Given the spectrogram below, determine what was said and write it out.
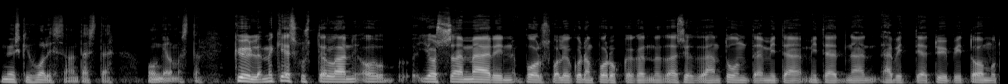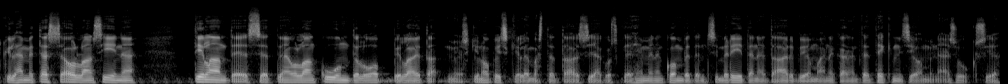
myöskin huolissaan tästä ongelmasta? Kyllä, me keskustellaan jossain määrin puolustusvaliokunnan porukka, joka näitä asioita vähän tuntee, mitä, mitä nämä hävittäjätyypit on, mutta kyllähän me tässä ollaan siinä tilanteessa, että me ollaan kuunteluoppilaita myöskin opiskelemassa tätä asiaa, koska eihän meidän kompetenssimme riitä näitä arvioimaan ainakaan näitä teknisiä ominaisuuksia,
